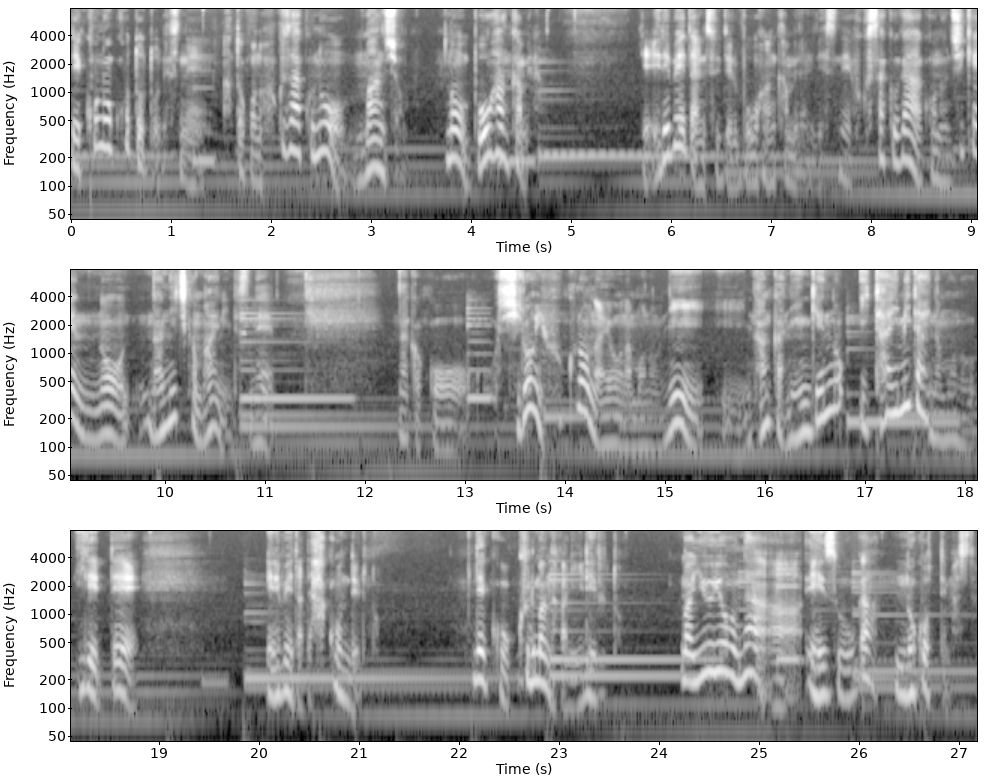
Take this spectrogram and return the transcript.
でこのこととですねあとこの福作のマンションの防犯カメラエレベーターについてる防犯カメラにですね福作がこの事件の何日か前にですねなんかこう白い袋のようなものになんか人間の遺体みたいなものを入れてエレベーターで運んでると。でこう車の中に入れると、まあ、いうような映像が残ってました。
